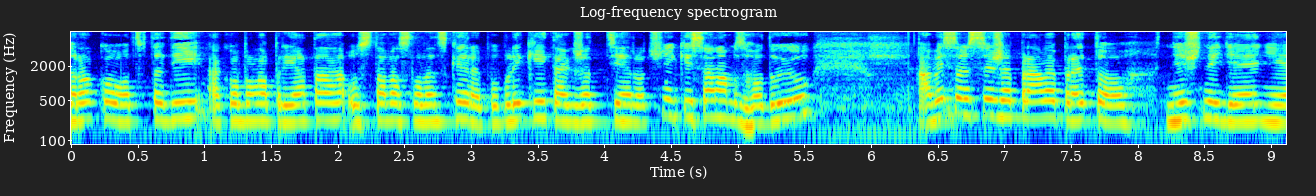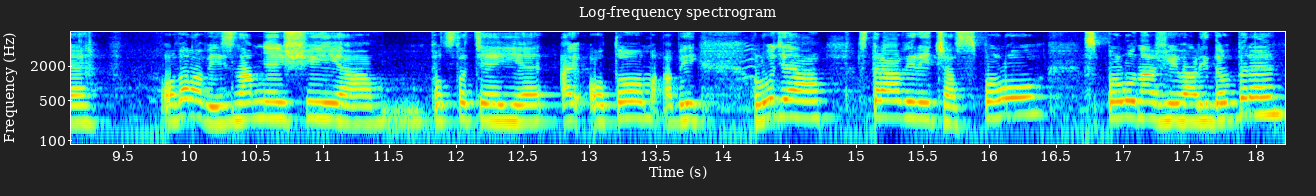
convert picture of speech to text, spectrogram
rokov odvtedy, ako bola prijatá Ústava Slovenskej republiky, takže tie ročníky sa nám zhodujú. A myslím si, že práve preto dnešný deň je oveľa významnejší a v podstate je aj o tom, aby ľudia strávili čas spolu, spolu nažívali dobre,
